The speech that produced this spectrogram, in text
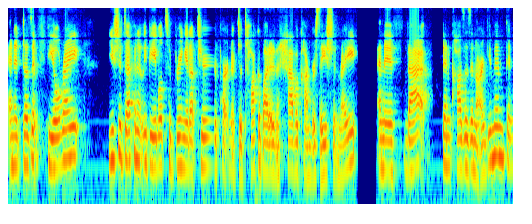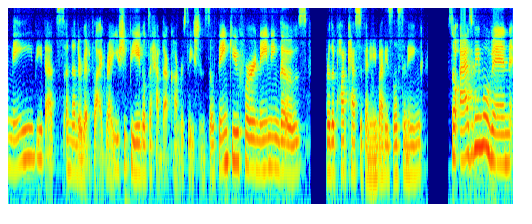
and it doesn't feel right, you should definitely be able to bring it up to your partner to talk about it and have a conversation, right? And if that then causes an argument, then maybe that's another red flag, right? You should be able to have that conversation. So thank you for naming those for the podcast if anybody's listening. So, as we move in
